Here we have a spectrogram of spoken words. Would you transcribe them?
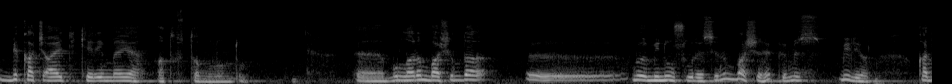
birkaç ayet-i kerimeye atıfta bulundum. E, bunların başında e, Müminun suresinin başı hepimiz biliyor. Kad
